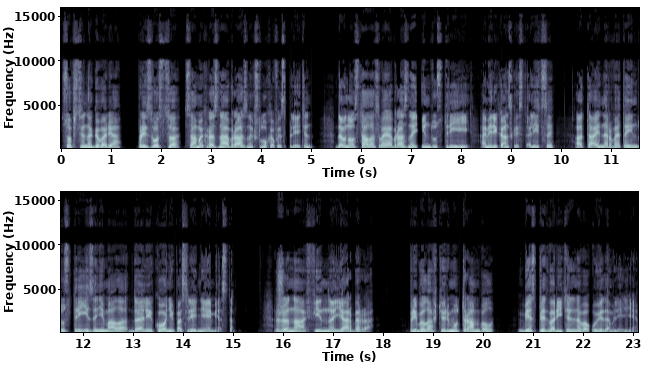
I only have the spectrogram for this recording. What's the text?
Собственно говоря, производство самых разнообразных слухов и сплетен давно стало своеобразной индустрией американской столицы – а Тайнер в этой индустрии занимала далеко не последнее место. Жена Финна Ярбера прибыла в тюрьму Трамбл без предварительного уведомления.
